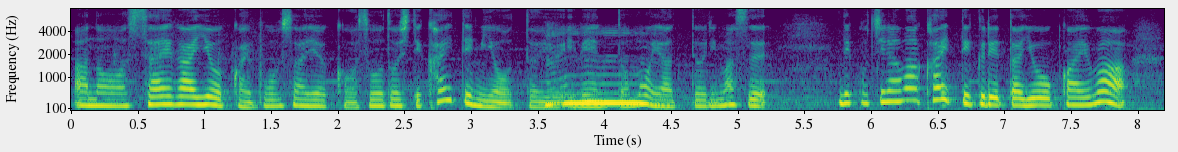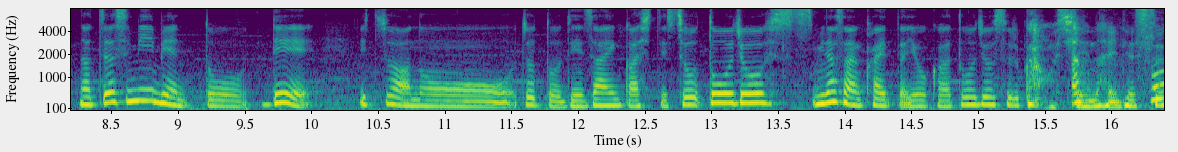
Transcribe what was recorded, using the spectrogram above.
あの災害妖怪防災妖怪を想像して書いてみようというイベントもやっております。でこちらは書いてくれた妖怪は夏休みイベントで実はあのちょっとデザイン化して登場皆さん書いた妖怪が登場するかもしれないです。そう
